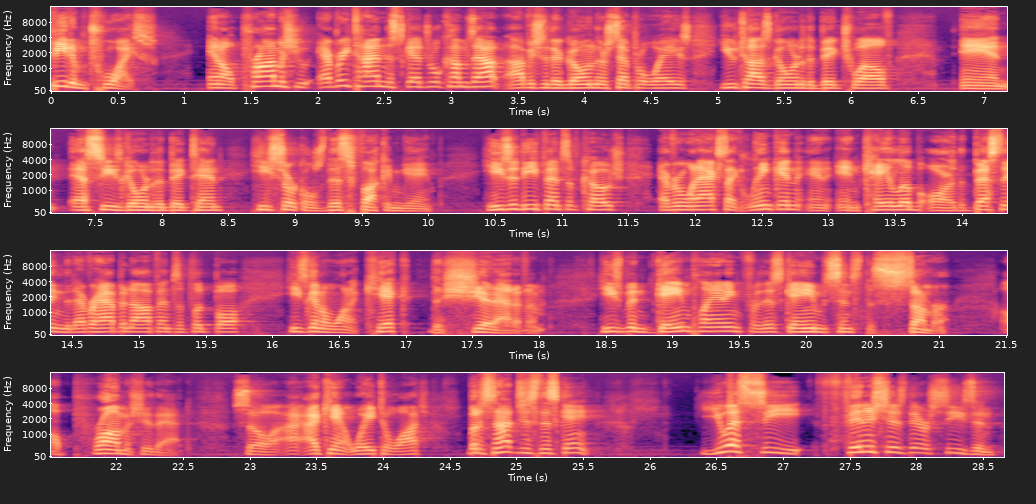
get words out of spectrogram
beat him twice. And I'll promise you, every time the schedule comes out, obviously they're going their separate ways. Utah's going to the Big 12 and SC's going to the Big 10. He circles this fucking game. He's a defensive coach. Everyone acts like Lincoln and, and Caleb are the best thing that ever happened to offensive football. He's going to want to kick the shit out of him. He's been game planning for this game since the summer. I'll promise you that. So I, I can't wait to watch. But it's not just this game. USC finishes their season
